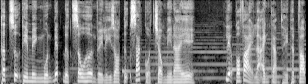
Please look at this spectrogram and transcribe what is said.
Thật sự thì mình muốn biết được sâu hơn về lý do tự sát của chồng Minae. Liệu có phải là anh cảm thấy thất vọng?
